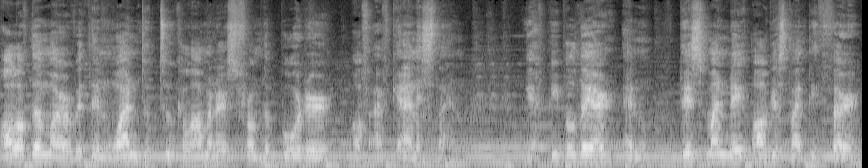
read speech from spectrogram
All of them are within one to two kilometers from the border of Afghanistan. We have people there, and this Monday, August 23rd,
